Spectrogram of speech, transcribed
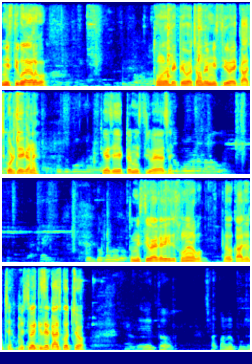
মিস্ত্রি কোথায় গেল গো? তোমাদের দেখতে পাচ্ছ আমাদের মিস্ত্রি ভাই কাজ করছে এখানে। ঠিক আছে একটা মিস্ত্রি ভাই আছে। তো মিস্ত্রি ভাইয়ের কাছে কিছু শুনে নেব। দেখো কাজ হচ্ছে। মিস্ত্রি ভাই কিসের কাজ করছ? এই তো ছাপানো পুলি।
